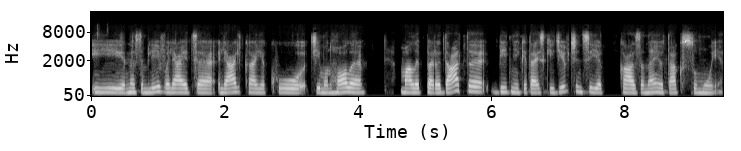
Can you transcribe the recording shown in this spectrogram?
і на землі валяється лялька, яку ті монголи мали передати бідній китайській дівчинці, яка за нею так сумує.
